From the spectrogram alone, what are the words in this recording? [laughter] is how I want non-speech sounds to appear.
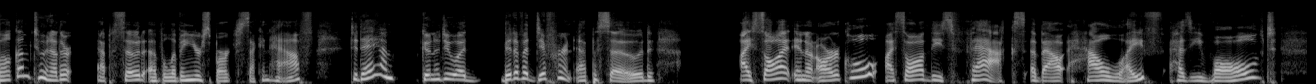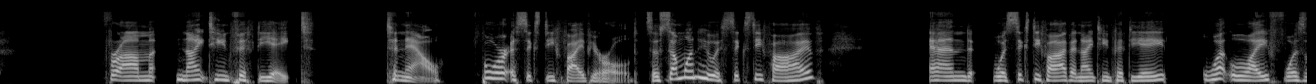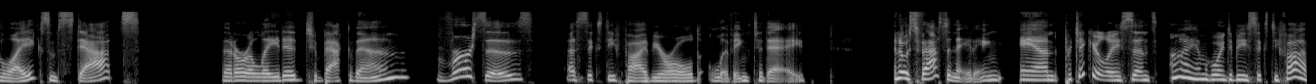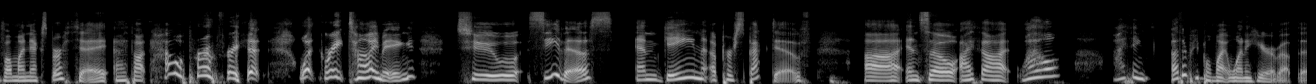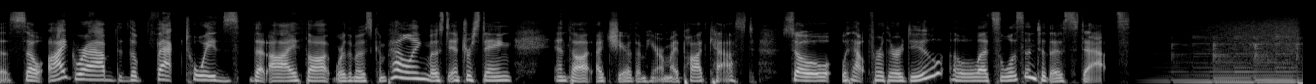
Welcome to another episode of Living Your Spark Second Half. Today, I'm going to do a bit of a different episode. I saw it in an article. I saw these facts about how life has evolved from 1958 to now for a 65 year old. So, someone who is 65 and was 65 in 1958, what life was like, some stats that are related to back then versus a 65 year old living today. And it was fascinating. And particularly since I am going to be 65 on my next birthday, I thought, how [laughs] appropriate, what great timing to see this and gain a perspective. Uh, and so I thought, well, I think other people might want to hear about this. So I grabbed the factoids that I thought were the most compelling, most interesting, and thought I'd share them here on my podcast. So without further ado, let's listen to those stats.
